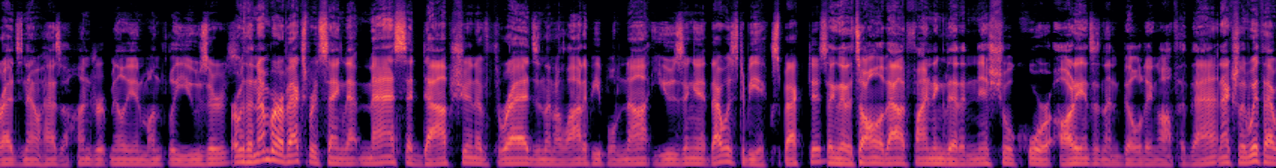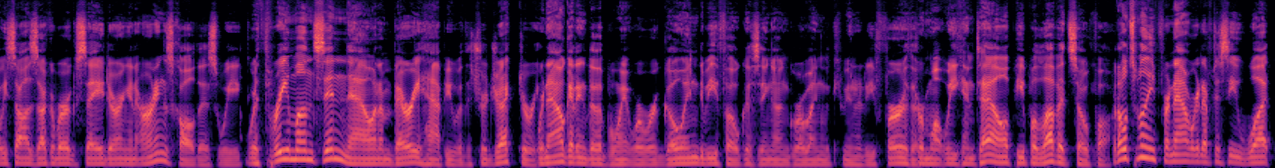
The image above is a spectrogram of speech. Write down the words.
Threads now has 100 million monthly users, or with a number of experts saying that mass adoption of Threads and then a lot of people not using it, that was to be expected, saying that it's all about finding that initial core audience and then building off of that. And actually, with that, we saw Zuckerberg say during an earnings call this week, we're three months in now, and I'm very happy with the trajectory. We're now getting to the point where we're going to be focusing on growing the community further. From what we can tell, people love it so far. But ultimately, for now, we're gonna have to see what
